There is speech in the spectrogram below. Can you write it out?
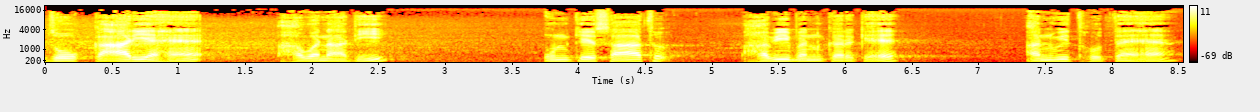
जो कार्य हैं, हवन आदि, उनके साथ हवि बन करके अन्वित होते हैं,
